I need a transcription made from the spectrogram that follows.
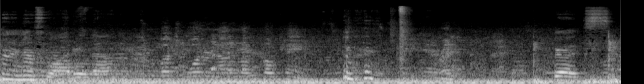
Not enough water, though. Too much water, not enough cocaine. Drugs.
